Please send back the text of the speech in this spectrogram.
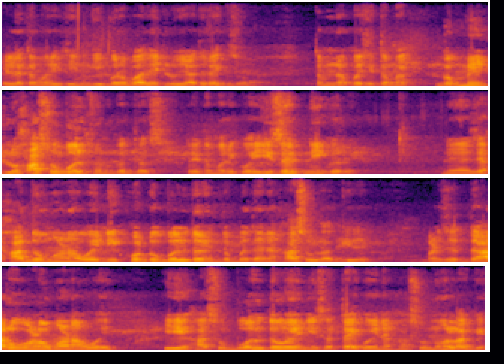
એટલે તમારી જિંદગી બરબાદ એટલું યાદ રાખજો. તમને પછી તમે ગમે એટલું હાસું બોલશો ને કદાચ, તો એ તમારી કોઈ ઇજ્જત નહીં કરે. ને જે હાદો માણા હોય ને એ ખોટું બોલતો હોય ને તો બધાને હાસું લાગી જાય. પણ જે દારૂવાળો માણા હોય એ હાસું બોલતો હોય ને છતાંય કોઈને હાસું ન લાગે,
